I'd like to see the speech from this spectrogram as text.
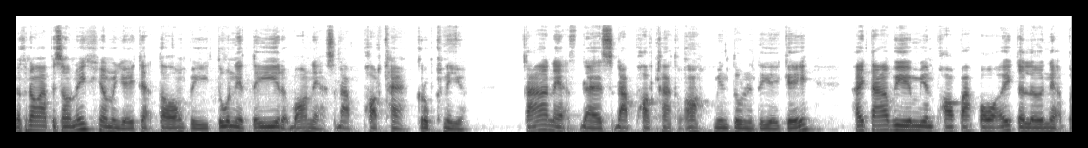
នៅក្នុងអេពីសូតនេះខ្ញុំនិយាយតាក់ទងពីទួនាទីរបស់អ្នកស្ដាប់ podcast គ្រប់គ្នាតើអ្នកដែលស្ដាប់ podcast ទាំងអស់មានទួនាទីអីគេហើយតើវាមានផលប៉ះពាល់អីទៅលើអ្នកផ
